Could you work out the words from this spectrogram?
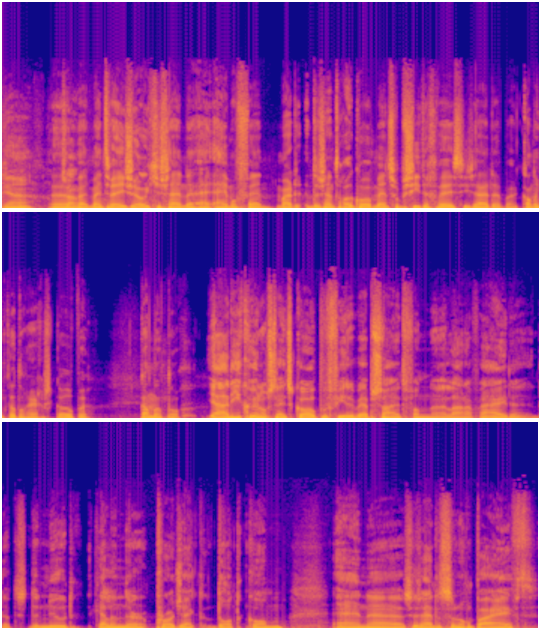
Ja, zo. mijn, mijn twee zoontjes zijn eh, he- helemaal fan. Maar er zijn toch ook wel mensen op visite geweest die zeiden... "Maar kan ik dat nog ergens kopen? Kan dat nog? Ja, die kun je nog steeds kopen via de website van eh, Lara Verheijden. Dat is de nudecalendarproject.com. En ze zei dat ze er nog een paar heeft.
